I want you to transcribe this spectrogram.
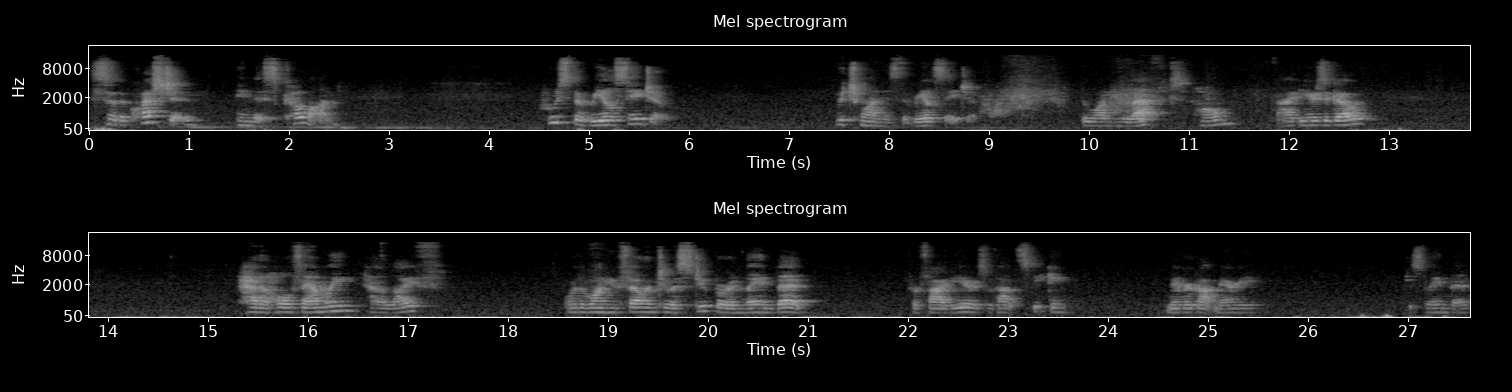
So the question in this koan who's the real Seijo? Which one is the real Seijo? The one who left home five years ago, had a whole family, had a life, or the one who fell into a stupor and lay in bed for five years without speaking, never got married, just lay in bed?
